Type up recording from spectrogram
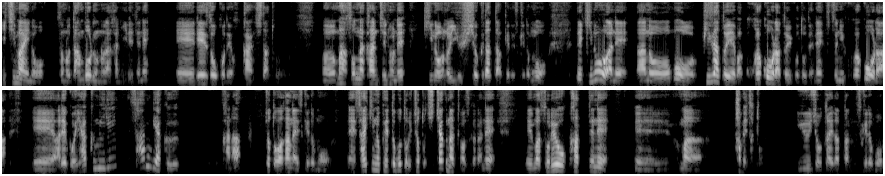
1枚のその段ボールの中に入れてね、えー、冷蔵庫で保管したと。うんまあそんな感じのね、昨日の夕食だったわけですけども、で、昨日はね、あのもうピザといえばコカ・コーラということでね、普通にコカ・コーラ、えー、あれ500ミリ ?300 かな？ちょっとわかんないですけども、ね、最近のペットボトルちょっとちっちゃくなってますからね、えー、まあそれを買ってね、えー、まあ食べたという状態だったんですけども、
